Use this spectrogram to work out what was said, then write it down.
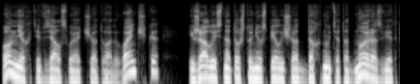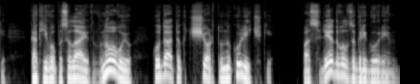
Он нехотя взял свой отчет у одуванчика и, жалуясь на то, что не успел еще отдохнуть от одной разведки, как его посылают в новую, куда-то к черту на кулички, последовал за Григорием.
